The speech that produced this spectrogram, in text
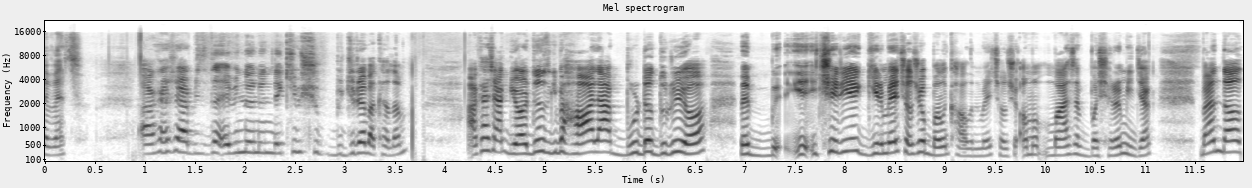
Evet. Arkadaşlar biz de evin önündeki şu bücüre bakalım. Arkadaşlar gördüğünüz gibi hala burada duruyor ve içeriye girmeye çalışıyor, banı kaldırmaya çalışıyor ama maalesef başaramayacak. Ben daha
